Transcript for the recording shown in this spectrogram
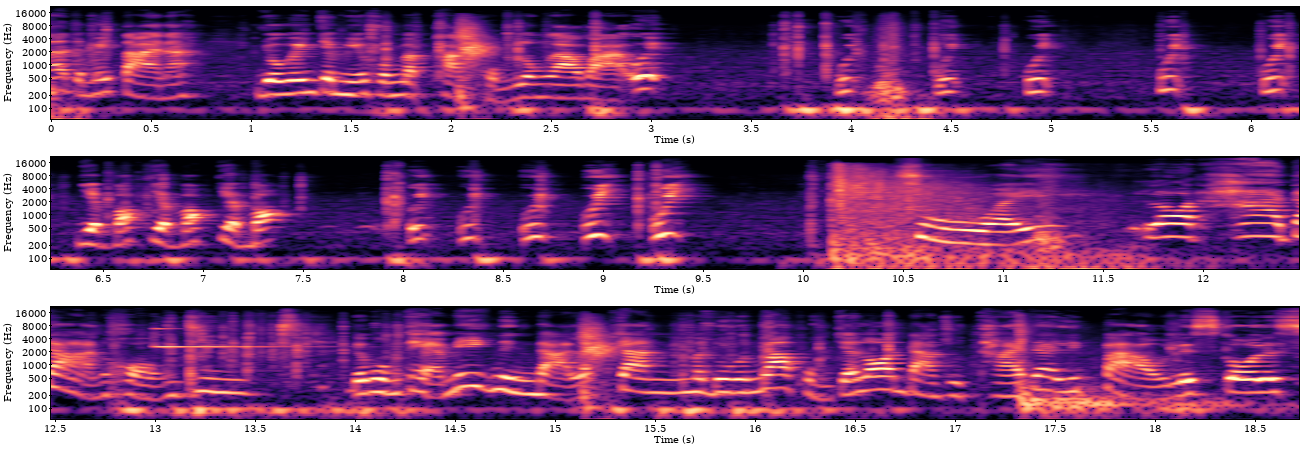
น่าจะไม่ตายนะโยเว้นจะมีคนแบบผลักผมลงลาวาอุ้ยอุ้ยอุ้ยอุ้ยอุ้ยอุ้ยอย่าบล็อกอย่าบล็อกอย่าบล็อกอุ้ยอุ้ยอุ้ยอุ้ยอุ้ย สวยรอด 5 ด่านของจริง เดี๋ยวผมแถมให้อีกหนึ่งด่านละกัน มาดูกันว่าผมจะรอดด่านสุดท้ายได้หรือเปล่า let's go let's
